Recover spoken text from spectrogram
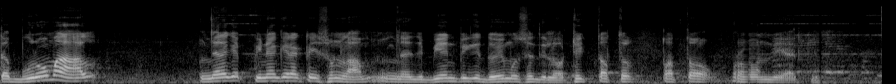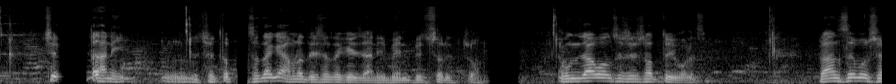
তো বুড়ো মাল এর আগে পিনাকের একটাই শুনলাম যে বিএনপিকে দই মুছে দিল, ঠিক তত্ত্ব তত্ত্ব প্রমাণ দিয়ে আর কি। সে জানি, সে তো পাশে থাকে, আমরা দেশে থেকে জানি বিএনপির চরিত্র। এবং যা বলছে সে সত্যই বলেছে। ফ্রান্সে বসে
